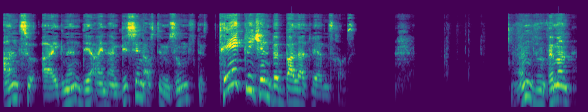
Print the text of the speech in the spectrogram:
anzueignen, der einen ein bisschen aus dem Sumpf des täglichen Beballertwerdens raus. Und wenn man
